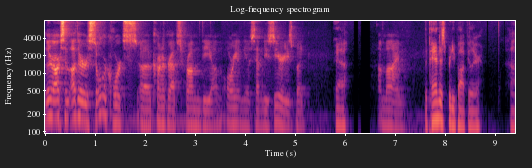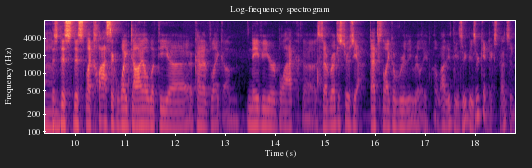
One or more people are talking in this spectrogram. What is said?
There are some other solar quartz uh, chronographs from the um, Orient Neo 70 series, but Yeah. not mine. The Panda's pretty popular. Um, This this this like classic white dial with the uh, kind of like um, navy or black uh, sub registers. Yeah, that's like a really really. Oh wow, these these are these are getting expensive.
